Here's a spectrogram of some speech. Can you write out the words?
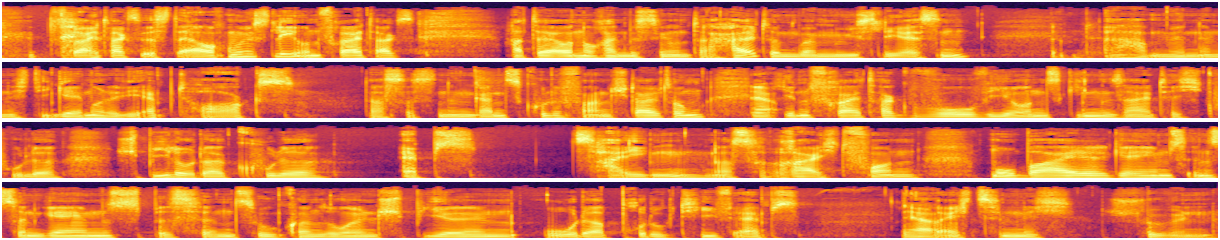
freitags isst er auch Müsli und freitags hat er auch noch ein bisschen Unterhaltung beim Müsli-Essen. Da haben wir nämlich die Game oder die App Talks. Das ist eine ganz coole Veranstaltung. Ja. Jeden Freitag, wo wir uns gegenseitig coole Spiele oder coole Apps zeigen. Das reicht von Mobile Games, Instant Games bis hin zu Konsolenspielen oder Produktiv-Apps. ja. Echt ziemlich schön.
